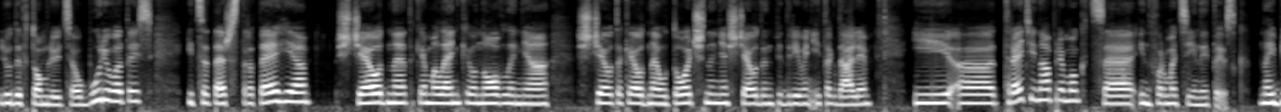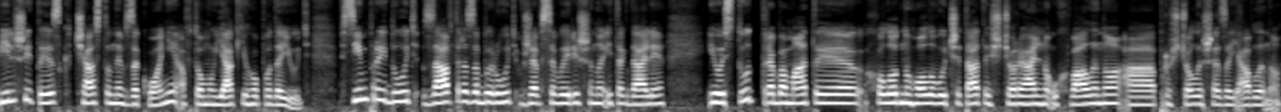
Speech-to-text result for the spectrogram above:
люди втомлюються обурюватись, і це теж стратегія. Ще одне таке маленьке оновлення, ще таке одне уточнення, ще один підрівень і так далі. І е, третій напрямок це інформаційний тиск. Найбільший тиск часто не в законі, а в тому, як його подають. Всім прийдуть, завтра заберуть, вже все вирішено і так далі. І ось тут треба мати холодну голову, читати, що реально ухвалено, а про що лише заявлено.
